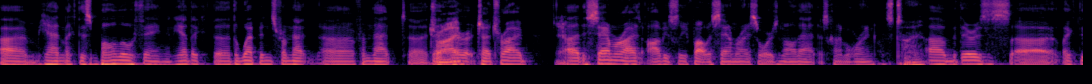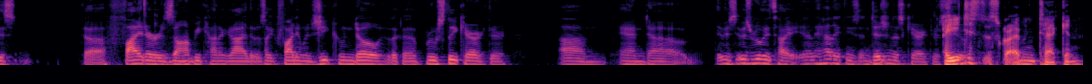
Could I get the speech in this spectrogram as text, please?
Um, he had like this bolo thing, and he had like the, the weapons from that uh, from that uh, that Tribe. era- that tribe. Yeah. Uh, the samurais obviously fought with samurai swords and all that. That's kind of boring. That's tight. Uh, but there was this, uh, like this uh, fighter zombie kind of guy that was like fighting with Jeet Kune Do, like a Bruce Lee character, um, and uh, it was it was really tight. And they had like these indigenous characters. Are you just describing Tekken?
